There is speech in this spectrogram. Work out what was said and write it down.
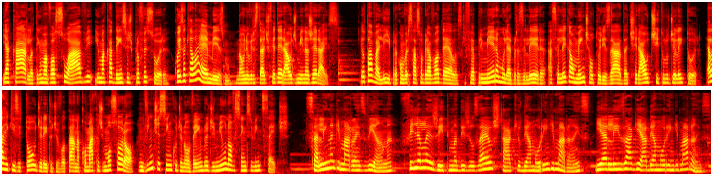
E a Carla tem uma voz suave e uma cadência de professora, coisa que ela é mesmo, na Universidade Federal de Minas Gerais. Eu estava ali para conversar sobre a avó delas, que foi a primeira mulher brasileira a ser legalmente autorizada a tirar o título de eleitor. Ela requisitou o direito de votar na comarca de Mossoró, em 25 de novembro de 1927. Celina Guimarães Viana, filha legítima de José Eustáquio de Amorim Guimarães e Elisa Aguiar de Amorim Guimarães.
